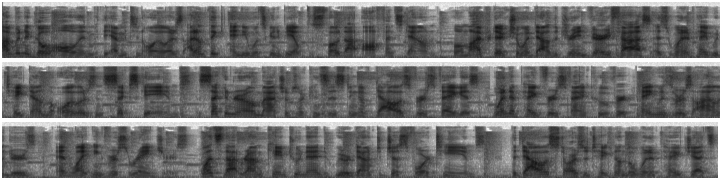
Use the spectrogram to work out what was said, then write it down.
I'm going to go all in with the Edmonton Oilers. I don't think anyone's going to be able to slow that offense down. Well, my prediction went down the drain very fast as Winnipeg would take down the Oilers in six games. The second round matchups are consisting of Dallas versus Vegas, Winnipeg versus Vancouver, Penguins versus Islanders, and Lightning versus Rangers. Once that round came to an end, we were down to just four teams. The Dallas Stars are taking on the Winnipeg Jets,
